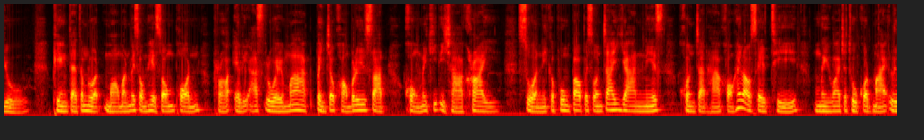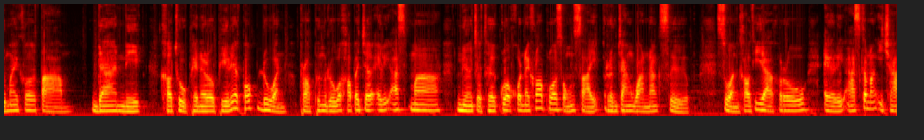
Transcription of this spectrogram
อยู่ เพียงแต่ตำรวจมองมันไม่สมเหตุสมผล เพราะเอลิอัสรวยมากเป็นเจ้าของบริษัท คงไม่คิดอิจฉาใคร ส่วนนี้ก็พุ่งเป้าไปสนใจยานนิส คนจัดหาของให้เราเศรษฐี ไม่ว่าจะถูกกฎหมายหรือไม่ก็ตามด้านนิก เขาถูกเพเนโลพีเรียกพบด่วน เพราะเพิ่งรู้ว่าเขาไปเจอเอลิอัสมา เนื่องจากเธอกลัวคนในครอบครัวสงสัยเรื่องจ้างวานนักสืบ ส่วนเขาที่อยากรู้เอลิอัสกำลังอิจฉา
